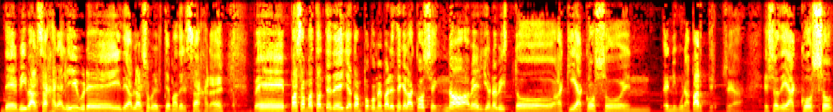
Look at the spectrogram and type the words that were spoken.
de viva el Sáhara libre y de hablar sobre el tema del Sáhara, ¿eh? Eh, pasan bastante de ella, tampoco me parece que la acosen. No, a ver, yo no he visto aquí acoso en, en ninguna parte. O sea, eso de acoso,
